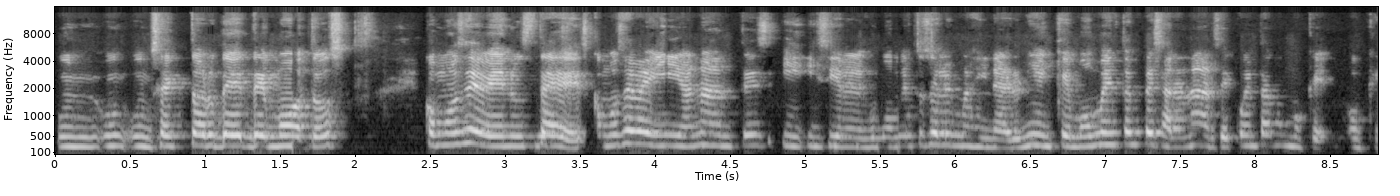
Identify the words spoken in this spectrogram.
un, sector de, motos. ¿Cómo se ven ustedes? ¿Cómo se veían antes? Y, si en algún momento se lo imaginaron y en qué momento empezaron a darse cuenta como que, ok,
